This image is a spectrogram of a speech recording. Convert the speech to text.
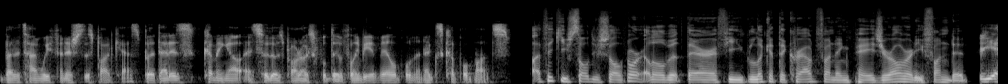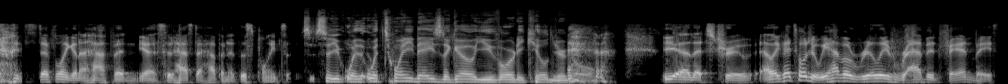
by the time we finish this podcast, but that is coming out. And so those products will definitely be available in the next couple of months. I think you sold yourself short a little bit there. If you look at the crowdfunding page, you're already funded. Yeah, it's definitely going to happen. Yes, it has to happen at this point. So, so you, with, with 20 days to go, you've already killed your goal. yeah, that's true. Like I told you, we have a really rabid fan base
